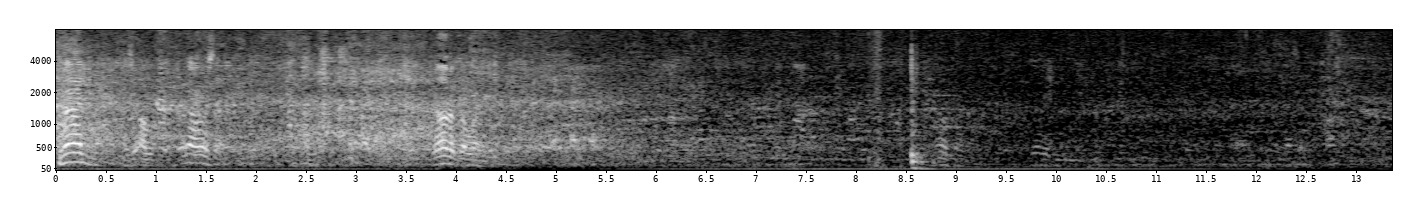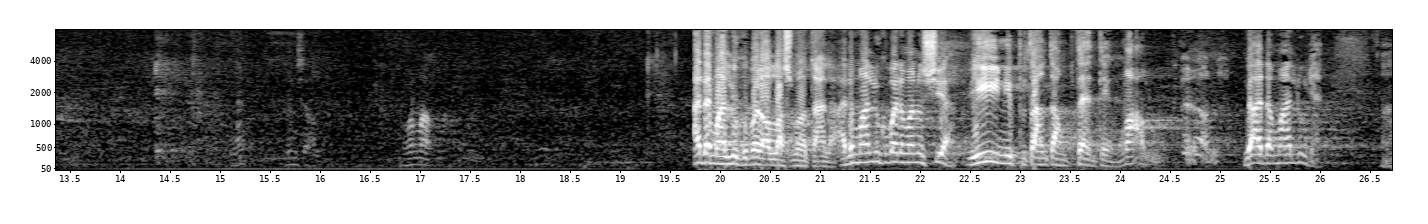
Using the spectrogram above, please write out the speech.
Malu. Masya Allah ada malu kepada Allah SWT ada malu kepada manusia. Ini petantang petenteng. Malu. Enggak ada malunya nah,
